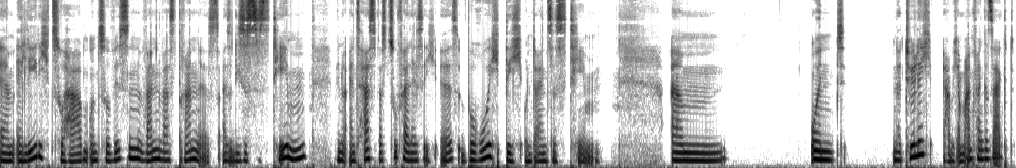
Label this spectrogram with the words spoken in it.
ähm, erledigt zu haben und zu wissen, wann was dran ist. Also dieses System, wenn du eins hast, was zuverlässig ist, beruhigt dich und dein System. Ähm, und natürlich, habe ich am Anfang gesagt,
